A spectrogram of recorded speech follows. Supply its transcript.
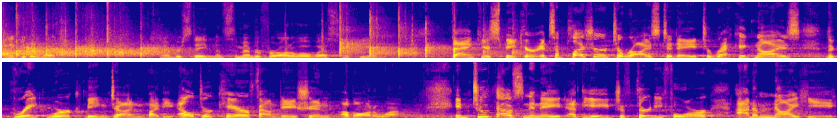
Thank you very much. Member statements. The member for Ottawa West Nepean. Thank you, Speaker. It's a pleasure to rise today to recognize the great work being done by the Elder Care Foundation of Ottawa. In 2008, at the age of 34, Adam Naihi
